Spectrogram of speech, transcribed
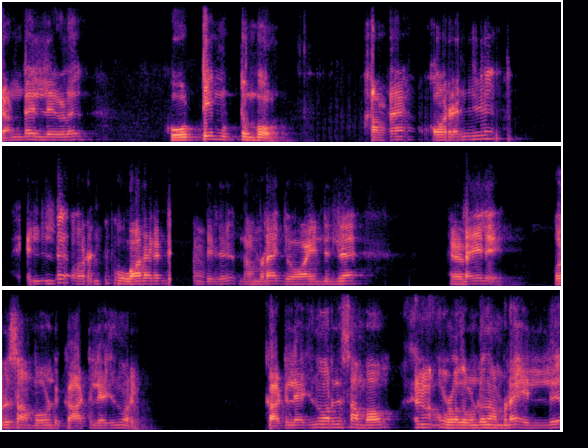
രണ്ട് എല്ലുകൾ കൂട്ടിമുട്ടുമ്പോൾ അവിടെ ഒരഞ്ഞ് എല്ല് ഒരഞ്ഞ് പോവാതെ നമ്മുടെ ജോയിന്റിന്റെ ഇടയിൽ ഒരു സംഭവമുണ്ട്. കാട്ടിലേജ് എന്ന് പറയും. കാട്ടിലേജ് എന്ന് പറഞ്ഞ സംഭവം ഉള്ളതുകൊണ്ട് നമ്മുടെ എല്ല്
